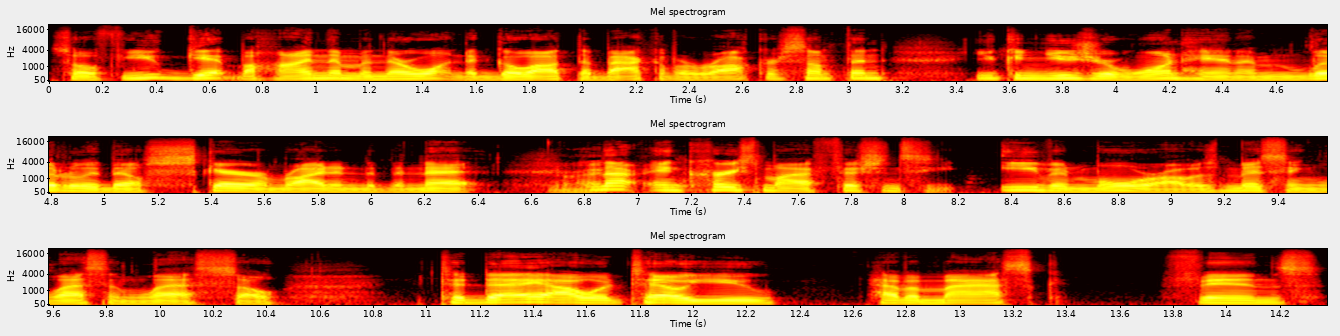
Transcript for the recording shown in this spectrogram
So if you get behind them and they're wanting to go out the back of a rock or something, you can use your one hand and literally they'll scare them right into the net. Right. And that increased my efficiency even more. I was missing less and less. So today I would tell you have a mask, fins,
